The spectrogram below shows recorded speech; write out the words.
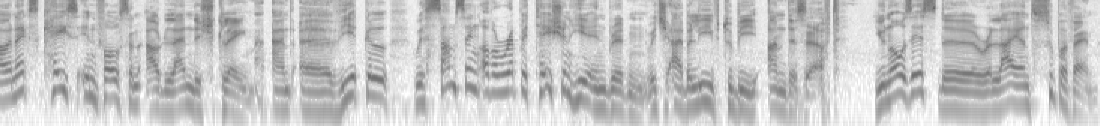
Our next case involves an outlandish claim and a vehicle with something of a reputation here in Britain, which I believe to be undeserved. You know this, the Reliant Supervan.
